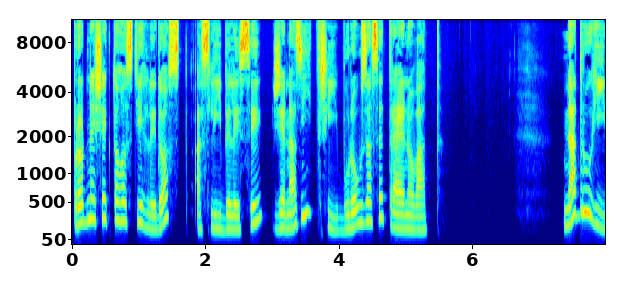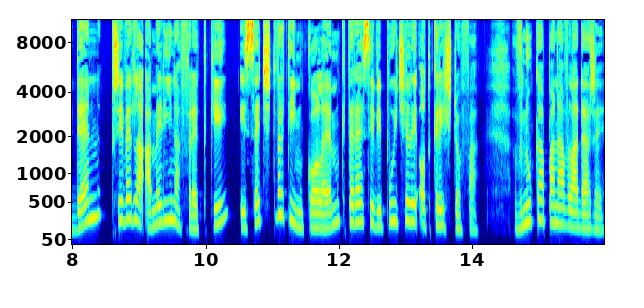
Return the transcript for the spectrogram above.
Pro dnešek toho stihli dost a slíbili si, že na zítří budou zase trénovat. Na druhý den přivedla Amelína fretky i se čtvrtým kolem, které si vypůjčili od Krištofa, vnuka pana Vladaře.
